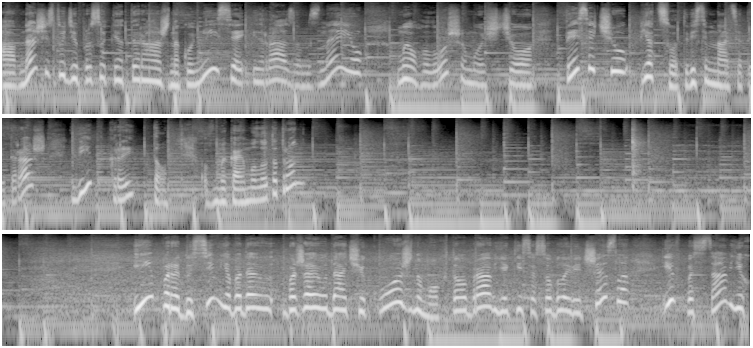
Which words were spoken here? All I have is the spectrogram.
А в нашій студії присутня тиражна комісія, і разом з нею ми оголошуємо, що 1518 тираж відкрито. Вмикаємо лототрон. Передусім я бажаю, удачі кожному, хто обрав якісь особливі числа і вписав їх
